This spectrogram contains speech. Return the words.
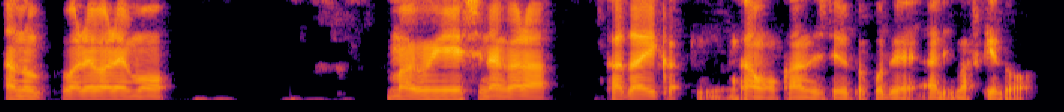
あの、我々も、まあ運営しながら課題感を感じているところでありますけど、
